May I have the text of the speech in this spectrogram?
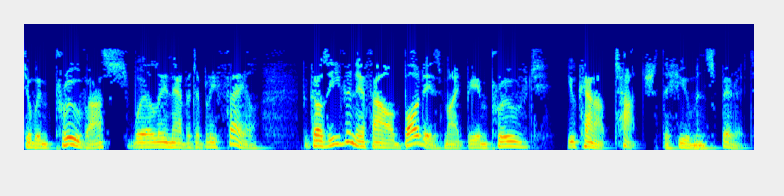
to improve us will inevitably fail, because even if our bodies might be improved, you cannot touch the human spirit.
